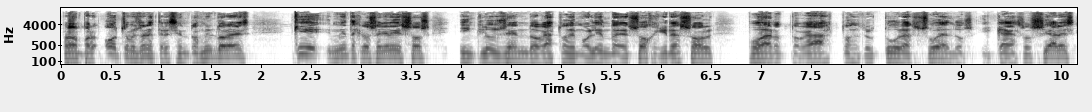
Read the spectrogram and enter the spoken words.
perdón, por 8.300.000 dólares, que mientras que los egresos, incluyendo gastos de molienda de soja y girasol, puerto, gastos estructuras, sueldos y cargas sociales,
